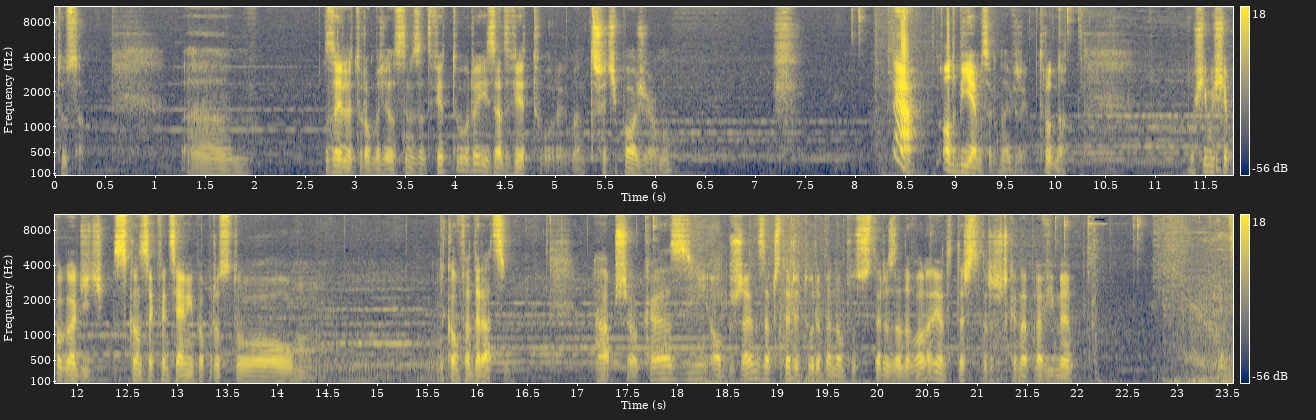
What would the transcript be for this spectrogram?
Tu są. Um, za ile turą będzie dostępny? Za dwie tury i za dwie tury. Mam trzeci poziom. A, odbijemy sobie najwyżej. Trudno. Musimy się pogodzić z konsekwencjami po prostu konfederacji. A przy okazji obrzęd za 4 tury będą plus 4 zadowolenia, to też troszeczkę naprawimy. Więc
